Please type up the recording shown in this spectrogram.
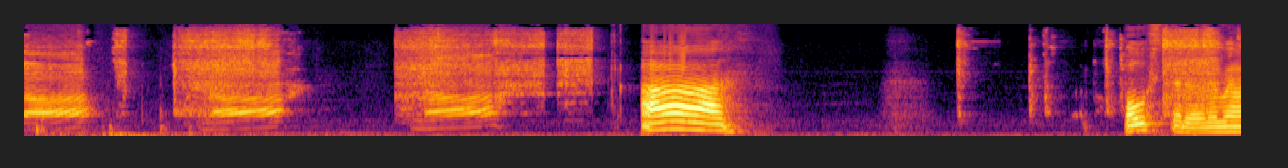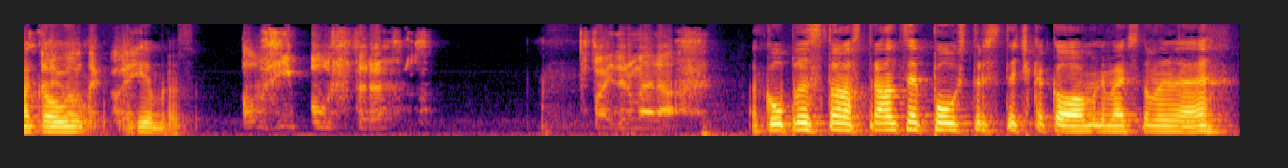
No, no, no, A Poster, nebo nějakou... obraz. obří poster Spidermana. A koupil jsi to na stránce posters.com, nebo jak se to jmenuje.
